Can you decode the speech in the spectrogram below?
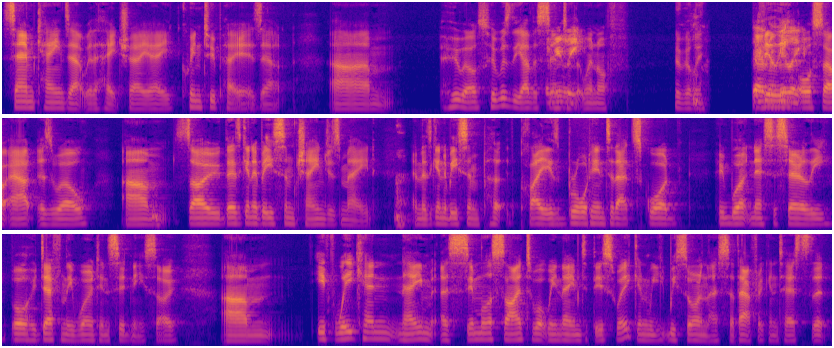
Sam Cane's out with a HIA, Quinn Tupaea is out. Um, who else? Who was the other centre Billy. that went off? Billy. David Billy Billy. also out as well. Um, so there's going to be some changes made, and there's going to be some p- players brought into that squad who weren't necessarily, or who definitely weren't in Sydney. So um, if we can name a similar side to what we named this week, and we, we saw in those South African tests that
